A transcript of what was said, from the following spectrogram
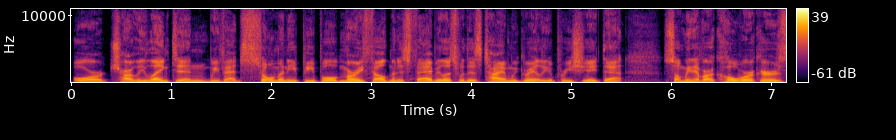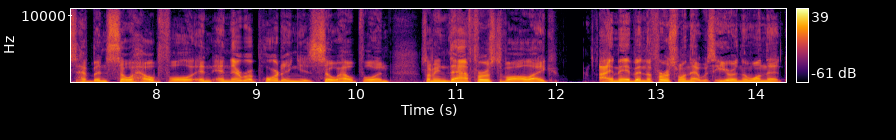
or Charlie Langton, we've had so many people. Murray Feldman is fabulous with his time. We greatly appreciate that. So many of our coworkers have been so helpful, and and their reporting is so helpful. And so I mean that first of all, like I may have been the first one that was here and the one that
